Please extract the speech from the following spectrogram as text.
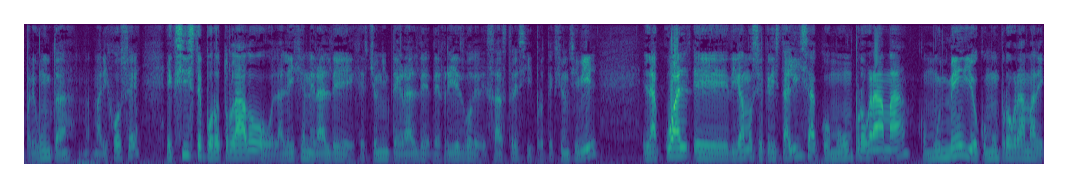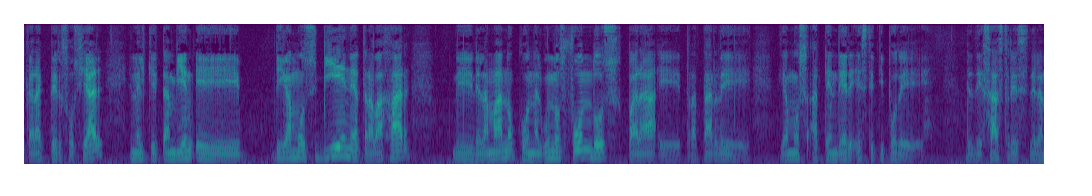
pregunta, Marijose. Existe, por otro lado, la Ley General de Gestión Integral de, del Riesgo de Desastres y Protección Civil, la cual, eh, digamos, se cristaliza como un programa, como un medio, como un programa de carácter social, en el que también, eh, digamos, viene a trabajar de la mano con algunos fondos para tratar de, digamos, atender este tipo de, desastres de la,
